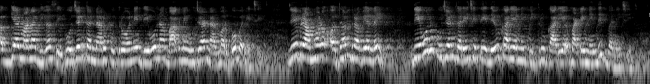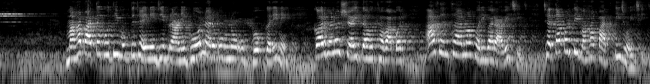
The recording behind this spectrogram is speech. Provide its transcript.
અગિયારમાના દિવસે ભોજન કરનારો પુત્રો અને દેવોના બાગને ઉજાડનાર મરઘો બને છે. જે બ્રાહ્મણો અધમ દ્રવ્ય લઈ દેવોનું પૂજન કરે છે તે દેવ કાર્ય અને પિતૃ કાર્ય માટે નિંદિત બને છે. મહાપાતકોથી મુક્ત થઈને જે પ્રાણી ઘોર નરકોનો ઉપભોગ કરીને કર્મનો ક્ષય થવા પર આ સંસારમાં ફરીવાર આવે છે. છતાં પણ તે મહાપાતકી જ હોય છે.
